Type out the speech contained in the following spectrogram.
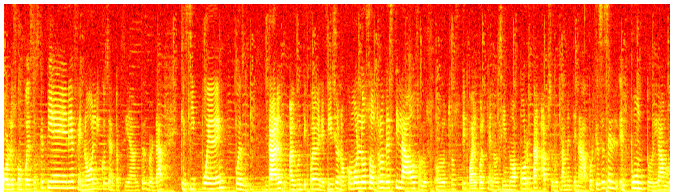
por los compuestos que tiene, fenólicos y antioxidantes, ¿verdad? Que sí pueden, pues, dar algún tipo de beneficio, no como los otros destilados o los otros tipos de alcohol que no, sí no aporta absolutamente nada, porque ese es el, punto, digamos.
